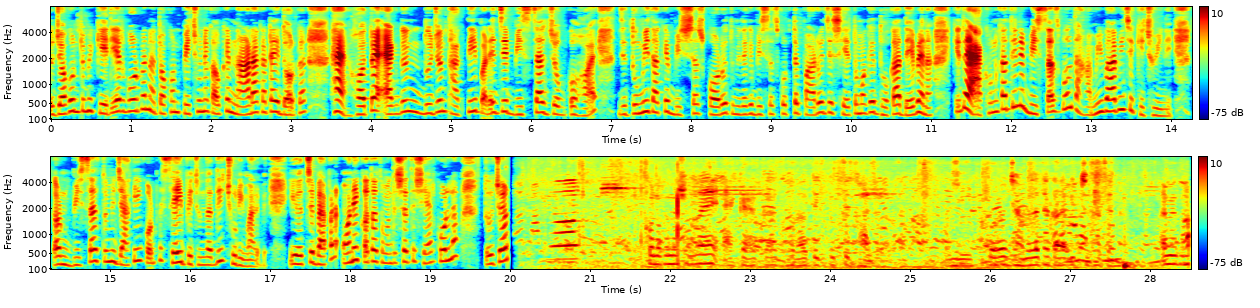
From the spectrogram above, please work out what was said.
তো যখন তুমি কেরিয়ার করবে না তখন পেছনে কাউকে না রাখাটাই দরকার। হ্যাঁ হয়তো একজন, দুজন থাকতেই পারে যে বিশ্বাসযোগ্য হয়, যে তুমি তাকে বিশ্বাস করো, তুমি তাকে বিশ্বাস করতে পারো যে সে তোমাকে ধোকা দেবে না। কিন্তু এখনকার দিনে বিশ্বাস বলতে আমি ভাবি যে কিছুই নেই। কারণ বিশ্বাস তুমি যাকেই করবে সেই পেছনটা দিয়ে ছুরি মারবে। এই হচ্ছে ব্যাপার। অনেক কথা তোমাদের সাথে শেয়ার করলাম। তো চল কোনো কোনো সময় একা একা ঘোরাও দেখবে খুব ভালো। আমি কোনো ঝামেলা থাকে না কিচ্ছু থাকে না। আমি এখন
